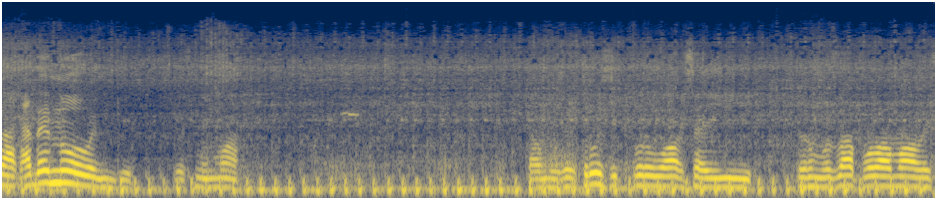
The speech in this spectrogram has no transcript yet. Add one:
Так, а де новенький? Щось нема. Там уже трусик порвався і тормоза поламались.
